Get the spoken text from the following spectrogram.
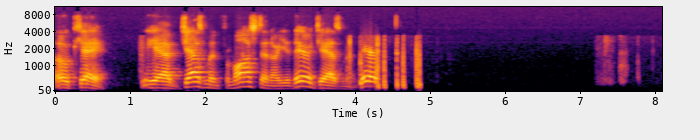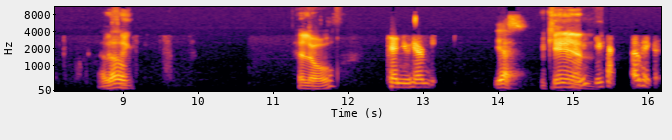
Okay. We have Jasmine from Austin. Are you there, Jasmine? There. Hello. Think- Hello. Can you hear me? Yes. We can. You can. Okay, good.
